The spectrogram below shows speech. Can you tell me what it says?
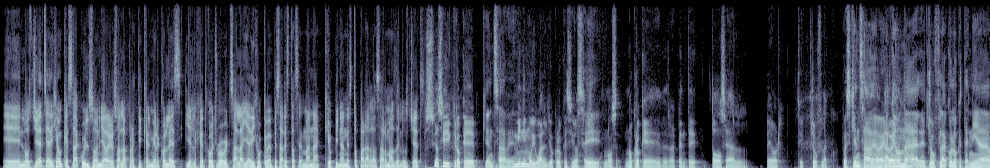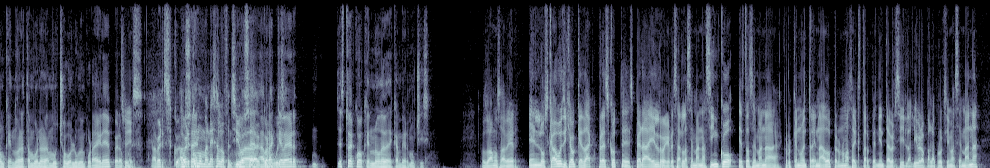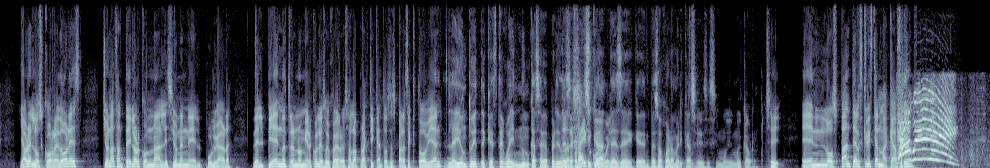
Eh, en los Jets ya dijeron que Zach Wilson ya regresó a la práctica el miércoles y el head coach Robert Sala ya dijo que va a empezar esta semana. ¿Qué opinan esto para las armas de los Jets? Pues yo sí creo que ¿Quién sabe? mínimo igual, yo creo que sí va a ser. Sí. No sé, no creo que de repente todo sea el peor que Joe Flaco. Pues quién sabe, a ver A qué ver. onda. Eh, Joe Flaco lo que tenía, aunque no era tan bueno, era mucho volumen por aire, pero Sí. pues... A ver, si- a No ver sé. cómo manejan la ofensiva. No sé, con habrá que Wilson. ver. Estoy de acuerdo que no debe de cambiar muchísimo. Pues vamos a ver. En los Cowboys dijeron que Dak Prescott espera a él regresar la semana 5. Esta semana creo que no ha entrenado, pero nomás hay que estar pendiente a ver si la libra para la próxima semana. Y ahora en los corredores, Jonathan Taylor con una lesión en el pulgar del pie, no entrenó miércoles, hoy jueves regresó a la práctica, entonces parece que todo bien. Leí un tuit de que este güey nunca se había perdido Desde una high práctica school, desde que empezó a jugar americano. Sí, sí, sí, muy, muy cabrón. Sí. En los Panthers, Christian McCaffrey. ¡Ya, güey!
